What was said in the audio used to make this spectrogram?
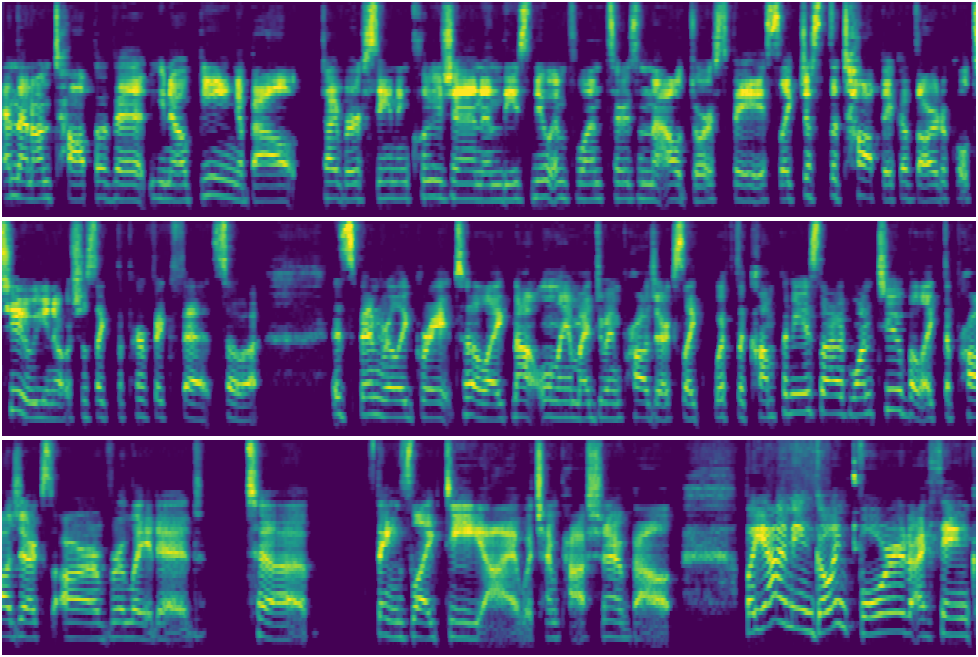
and then on top of it, you know, being about diversity and inclusion and these new influencers in the outdoor space, like just the topic of the article too, you know, it's just like the perfect fit. So uh, it's been really great to like not only am I doing projects like with the companies that I would want to, but like the projects are related to things like DEI, which I'm passionate about but yeah, I mean, going forward, I think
